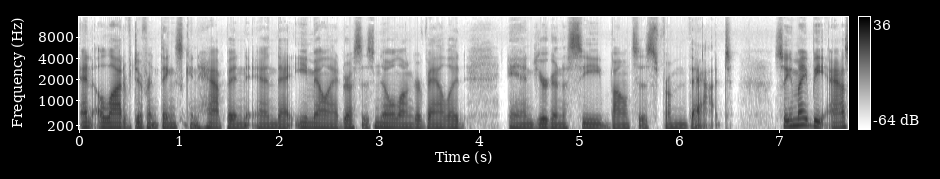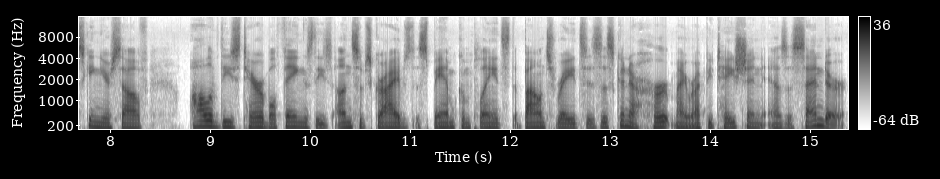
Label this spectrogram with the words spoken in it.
and a lot of different things can happen, and that email address is no longer valid, and you're going to see bounces from that. So you might be asking yourself, all of these terrible things, these unsubscribes, the spam complaints, the bounce rates. Is this going to hurt my reputation as a sender?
